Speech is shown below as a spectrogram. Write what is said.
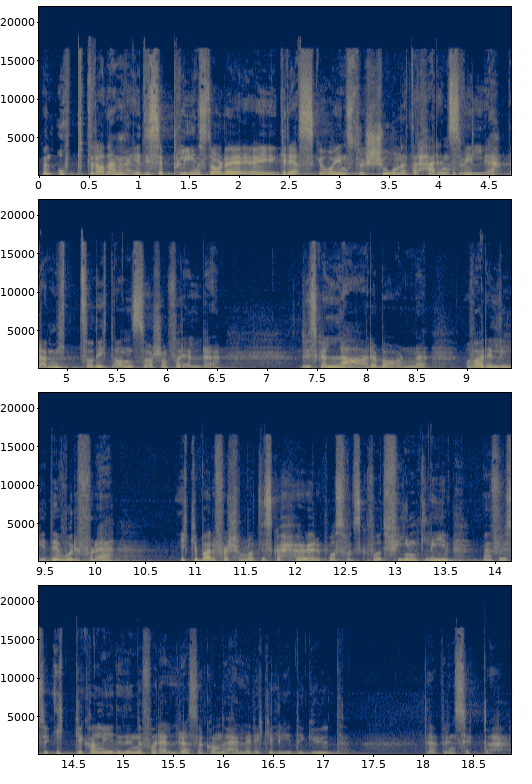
Men oppdra dem i disiplin, står det i greske, og i instruksjon etter Herrens vilje. Det er mitt og ditt ansvar som foreldre. Vi skal lære barna å være lydige. Hvorfor det? Ikke bare først om at de skal høre på oss for at de skal få et fint liv, men for hvis du ikke kan lyde dine foreldre, så kan du heller ikke lyde Gud. Det er prinsippet.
